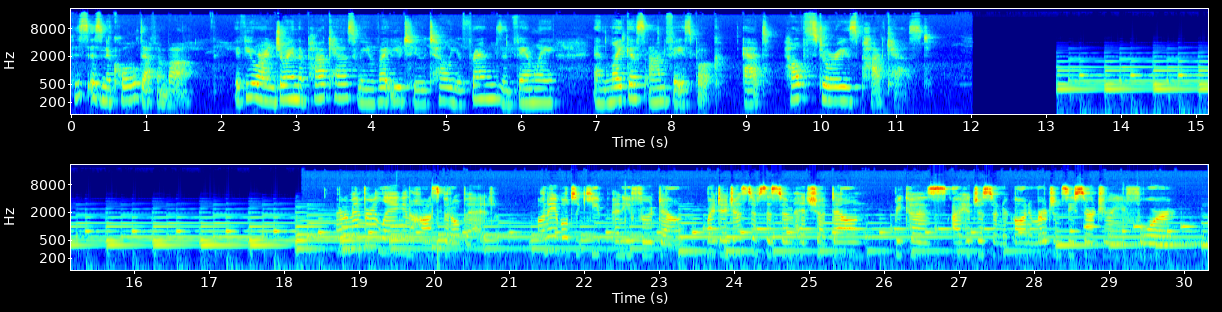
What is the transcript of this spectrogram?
This is Nicole Deffenbaugh. If you are enjoying the podcast, we invite you to tell your friends and family and like us on Facebook at Health Stories Podcast. I remember laying in a hospital bed, unable to keep any food down. My digestive system had shut down because I had just undergone emergency surgery for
